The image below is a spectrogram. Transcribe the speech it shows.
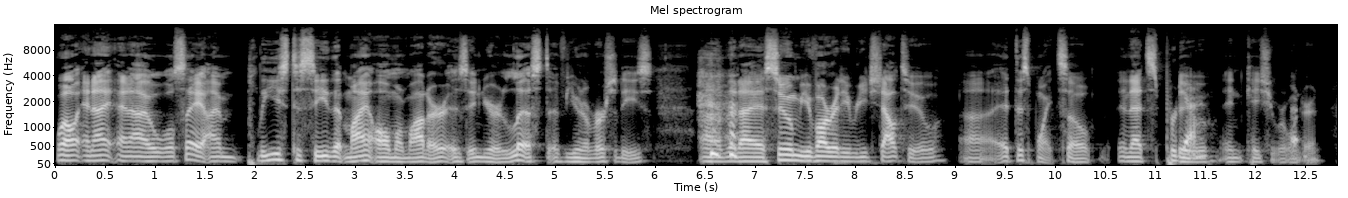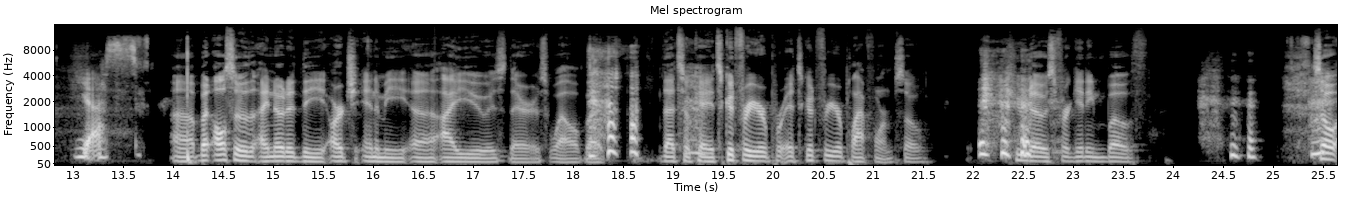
Well, and I and I will say I'm pleased to see that my alma mater is in your list of universities uh, that I assume you've already reached out to uh, at this point. So, and that's Purdue, yeah. in case you were wondering. Yes. Uh, but also, I noted the arch enemy uh, IU is there as well. But that's okay. It's good for your it's good for your platform. So, kudos for getting both so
